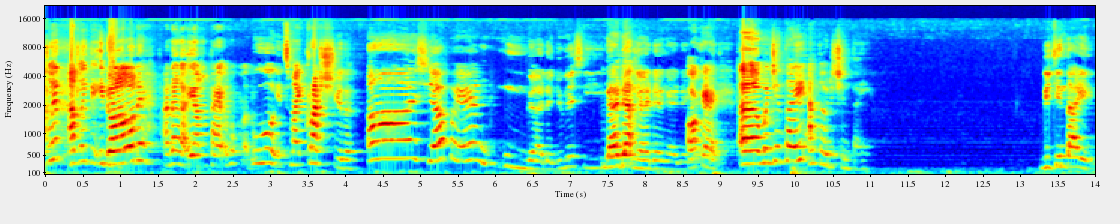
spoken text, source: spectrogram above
atlet atlet idola lo deh? Ada nggak yang kayak, aduh, it's my crush gitu? Ah, siapa ya? Nggak ada juga sih. Nggak ada. Nggak ada, nggak ada. Oke, eh, mencintai atau dicintai? Dicintai.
